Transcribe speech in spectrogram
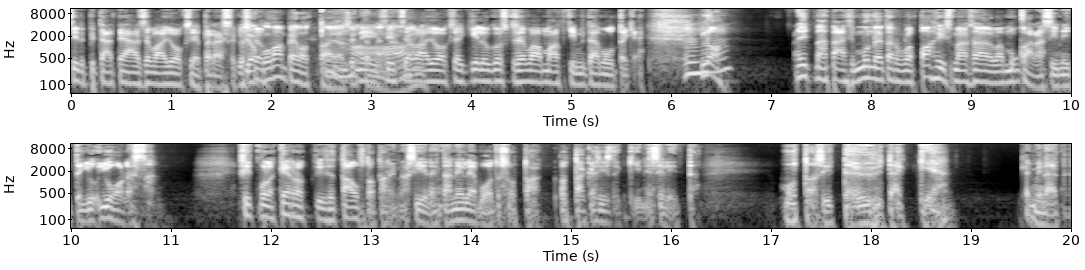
siitä pitää tehdä, se vaan juoksee perässä. kun se- Joku vaan pelottaa ja sitten niin, sitten se vaan juoksee kilju, koska se vaan matkii, mitä muu tekee. Mm-hmm. No, nyt mä pääsin, mun ei tarvitse olla pahis, mä sain olla mukana siinä niiden ju- juonessa. Sitten mulle kerrottiin se taustatarina siinä, että tämä neljävuotias ottaa, ottaa käsistä kiinni ja selittää. Mutta sitten yhtäkkiä. Ja minä, että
